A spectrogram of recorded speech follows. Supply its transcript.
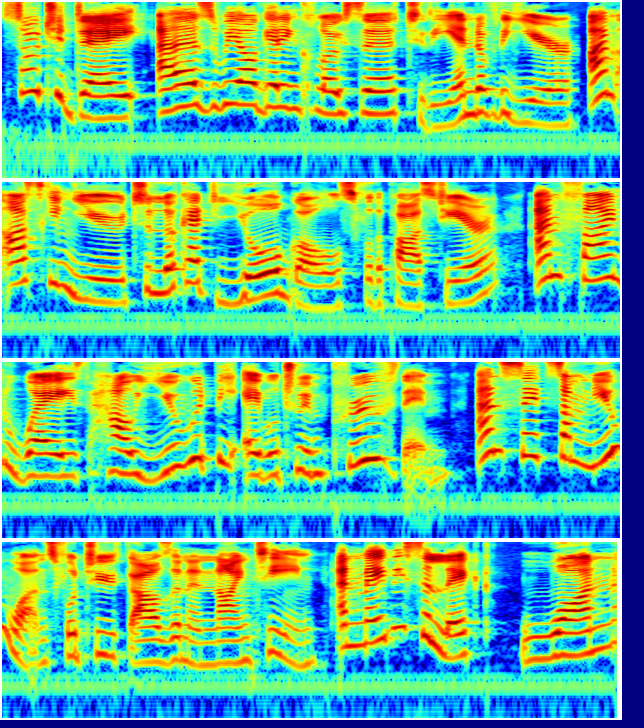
So, today, as we are getting closer to the end of the year, I'm asking you to look at your goals for the past year and find ways how you would be able to improve them and set some new ones for 2019 and maybe select one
